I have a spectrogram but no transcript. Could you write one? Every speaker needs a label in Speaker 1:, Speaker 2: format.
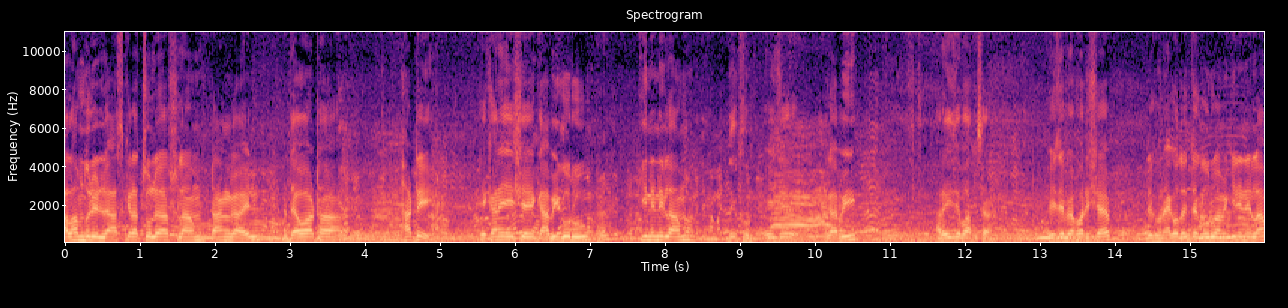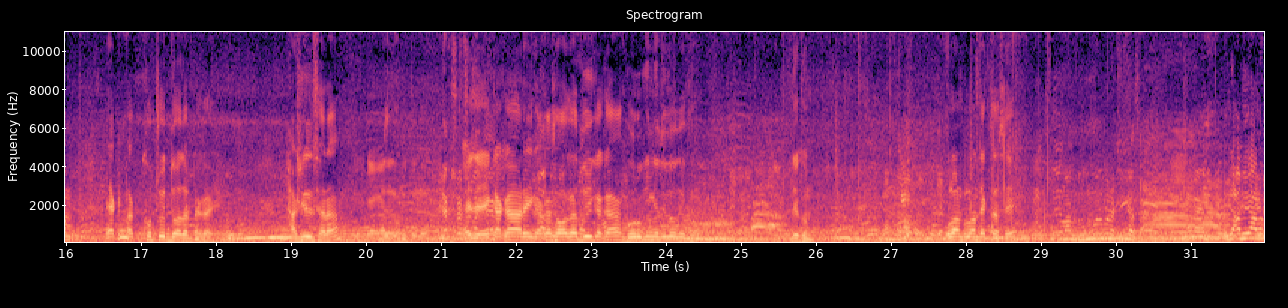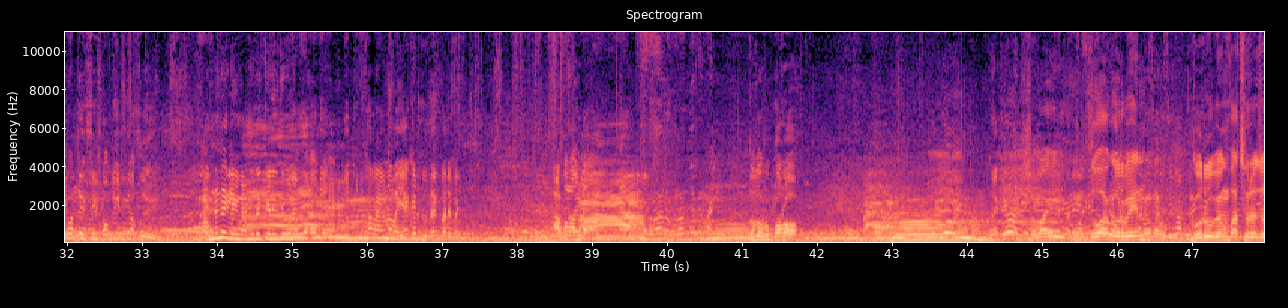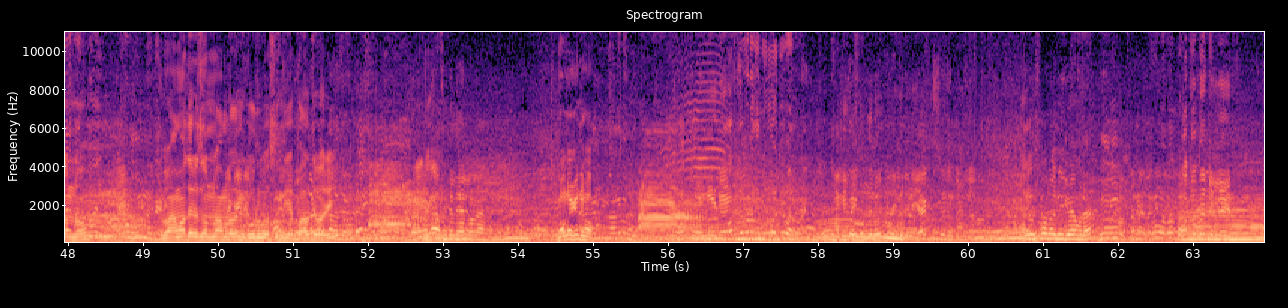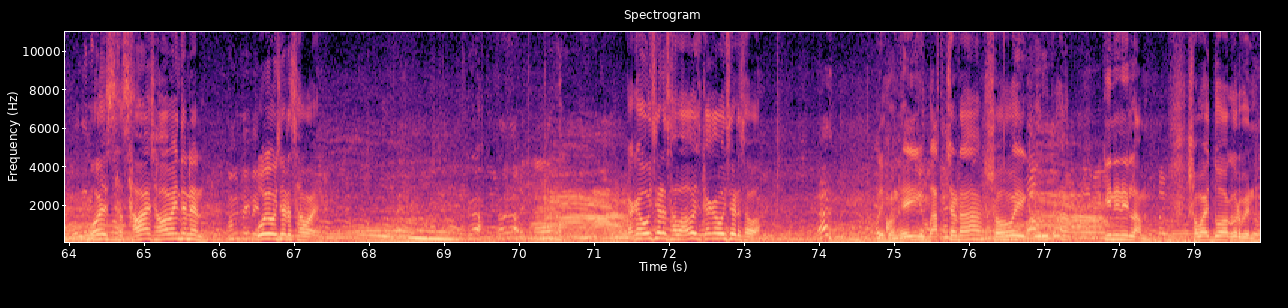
Speaker 1: আলহামদুলিল্লাহ, আজকে রাত চলে আসলাম টাঙ্গাইল দেওয়াঠা হাটে। এখানে এসে গাবি গরু কিনে নিলাম। দেখুন, এই যে গাবি আর এই যে বাচ্চা। এই যে ব্যাপারী সাহেব, দেখুন একদিকটা গরু আমি কিনে নিলাম এক লক্ষ চোদ্দ হাজার টাকায়। হাসিল ছাড়া এই যে এই কাকা আর এই কাকা সহকার দুই কাকা গরু কিনে দিল, দেখুন। দেখুন। উলান পুলান দেখতেছে।
Speaker 2: ঠিক আছে। আমি আর একবার দেখছি সব ঠিক আছে। আপনি দেখলি আমি দেখে নিতে বললাম দুধ খালাই না ভাই একের দুধ একবারে ভাই। আর না? দুধ খুব গরম
Speaker 1: সবাই দোয়া করবেন গরু এবং বাছুরের জন্য এবং আমাদের জন্য আমরা যেন গরু বাছুর নিয়ে পালতে পারি। দেখুন। ওই ছাওয়ায় ছাওয়া বাইতে নেন। ওই ওই সাইডে ছাওয়ায় কাকা ওই সাইডে ছাওয়া ওই কাকা ওই সাইডে ছাওয়া দেখুন এই বাচ্চাটা সহ এই গরুটা কিনে নিলাম। সবাই দোয়া করবেন।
